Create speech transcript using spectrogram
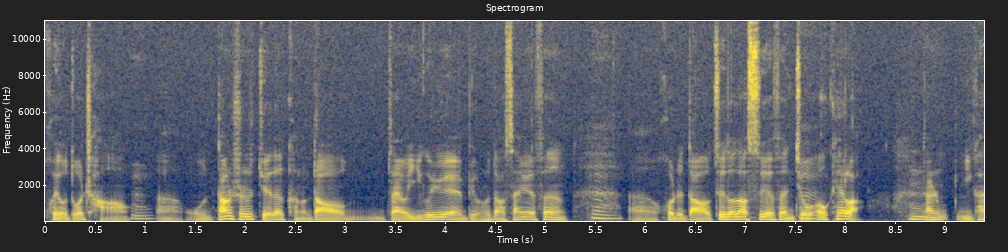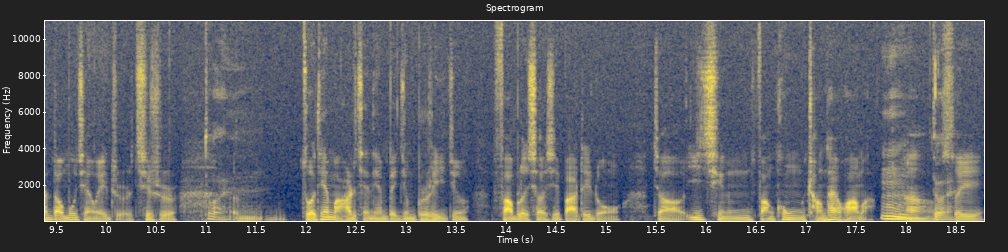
会有多长？嗯，呃，我当时觉得可能到再有一个月，比如说到三月份，嗯，呃，或者到最多到四月份就 OK 了。但是你看到目前为止，其实对，嗯，昨天嘛还是前天，北京不是已经发布了消息，把这种叫疫情防控常态化嘛？嗯，对。所以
